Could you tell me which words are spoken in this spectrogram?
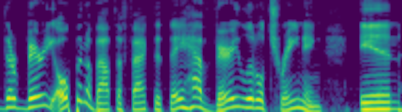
they're very open about the fact that they have very little training in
